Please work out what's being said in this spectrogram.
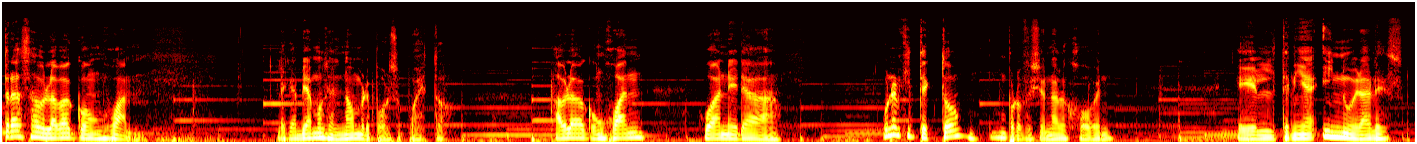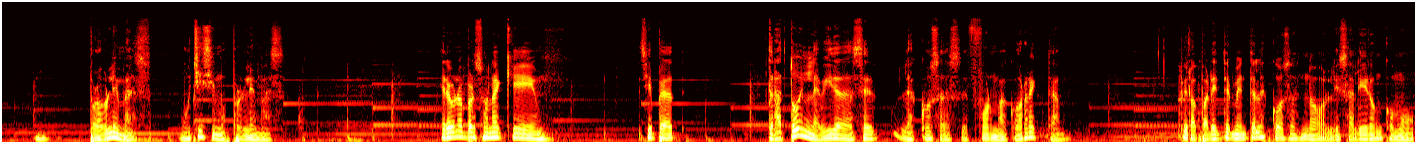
atrás hablaba con Juan. Le cambiamos el nombre, por supuesto. Hablaba con Juan. Juan era un arquitecto, un profesional joven. Él tenía innumerables problemas, muchísimos problemas. Era una persona que siempre trató en la vida de hacer las cosas de forma correcta, pero aparentemente las cosas no le salieron como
